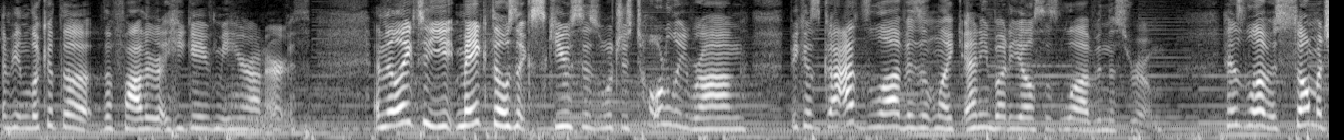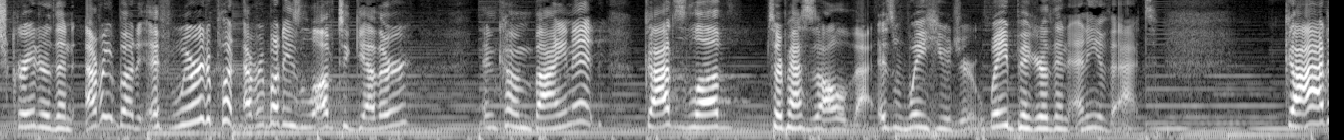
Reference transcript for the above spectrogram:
I mean, look at the, the father that he gave me here on earth. And they like to make those excuses, which is totally wrong because God's love isn't like anybody else's love in this room. His love is so much greater than everybody. If we were to put everybody's love together and combine it, God's love surpasses all of that. It's way huger, way bigger than any of that. God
